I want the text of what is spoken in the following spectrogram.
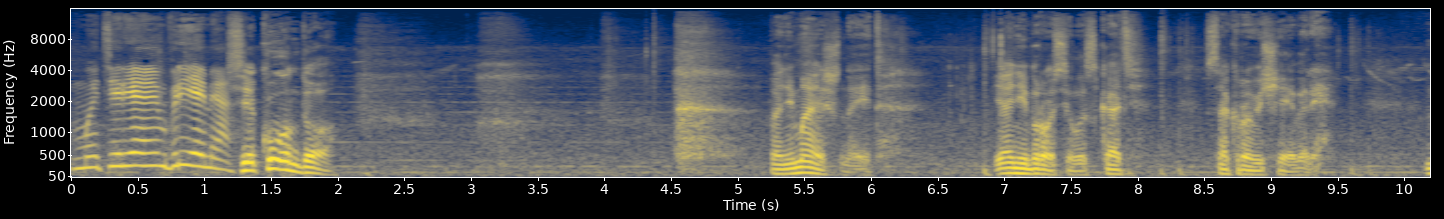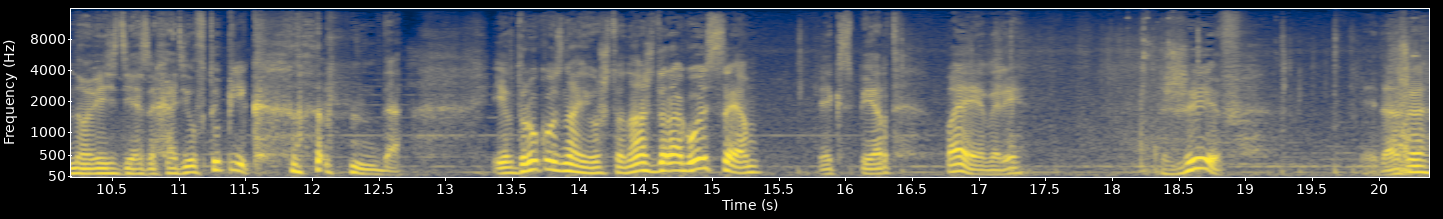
Мы теряем время. Секунду. Понимаешь, Нейт, я не бросил искать сокровища Эвери. Но везде заходил в тупик. да. И вдруг узнаю, что наш дорогой Сэм, эксперт по Эвери, жив. И даже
